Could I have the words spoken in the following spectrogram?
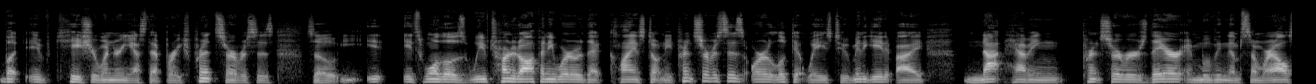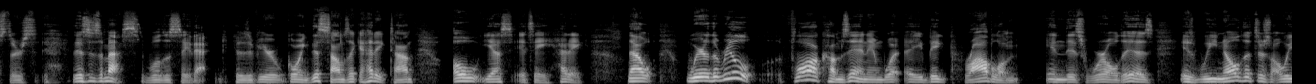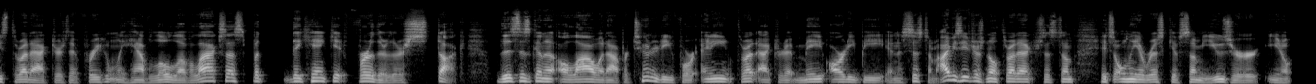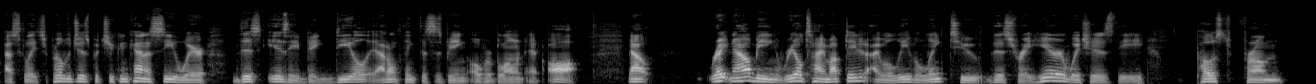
but in case you're wondering, yes, that breaks print services. So it, it's one of those we've turned it off anywhere that clients don't need print services, or looked at ways to mitigate it by not having print servers there and moving them somewhere else. There's this is a mess. We'll just say that because if you're going, this sounds like a headache, Tom. Oh yes, it's a headache. Now, where the real flaw comes in and what a big problem in this world is is we know that there's always threat actors that frequently have low level access but they can't get further. They're stuck. This is going to allow an opportunity for any threat actor that may already be in a system. Obviously if there's no threat actor system it's only a risk if some user you know escalates the privileges but you can kind of see where this is a big deal. I don't think this is being overblown at all. Now right now being real time updated i will leave a link to this right here which is the post from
